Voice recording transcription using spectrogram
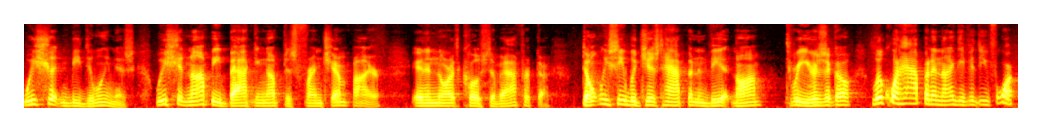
we shouldn't be doing this. We should not be backing up this French empire in the north coast of Africa. Don't we see what just happened in Vietnam three years ago? Look what happened in 1954.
